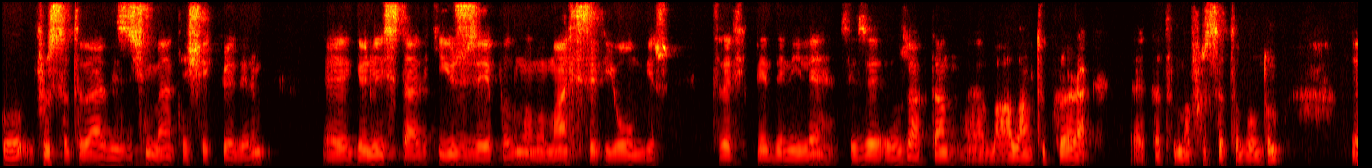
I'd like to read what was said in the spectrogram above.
bu fırsatı verdiğiniz için ben teşekkür ederim. E, gönül isterdi ki yüz yüze yapalım ama maalesef yoğun bir trafik nedeniyle size uzaktan e, bağlantı kurarak e, katılma fırsatı buldum. E,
